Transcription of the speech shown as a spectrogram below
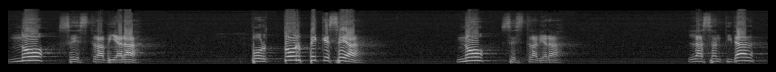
no se extraviará. Por torpe que sea, no se extraviará. La santidad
